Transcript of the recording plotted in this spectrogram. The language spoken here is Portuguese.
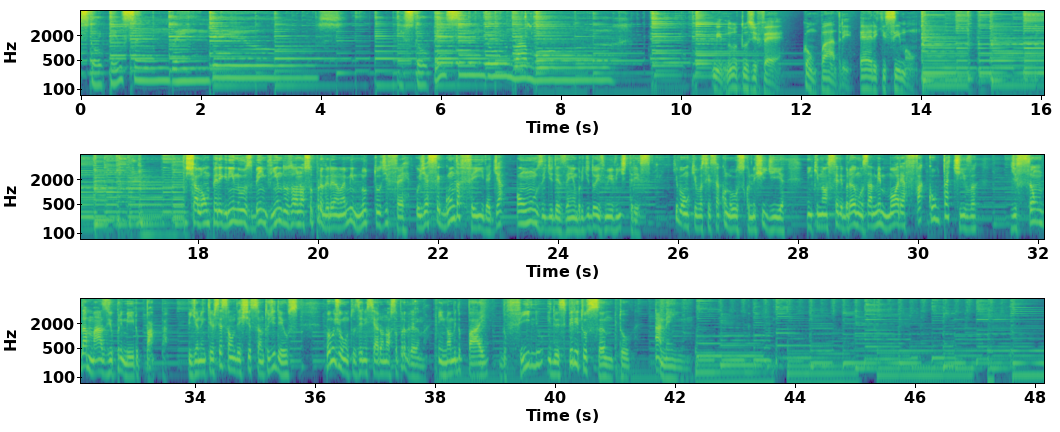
Estou pensando em Deus. Estou pensando no amor. Minutos de Fé, com Padre Eric Simon. Shalom, peregrinos, bem-vindos ao nosso programa Minutos de Fé. Hoje é segunda-feira, dia 11 de dezembro de 2023. Que bom que você está conosco neste dia em que nós celebramos a memória facultativa de São Damásio I Papa. Pedindo a intercessão deste santo de Deus, vamos juntos iniciar o nosso programa. Em nome do Pai, do Filho e do Espírito Santo. Amém.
